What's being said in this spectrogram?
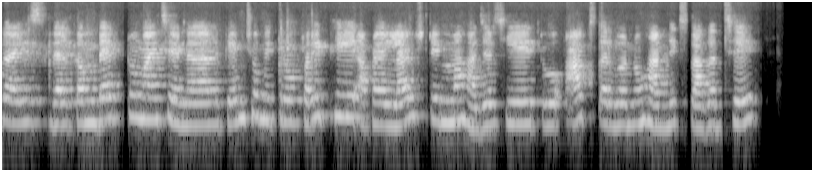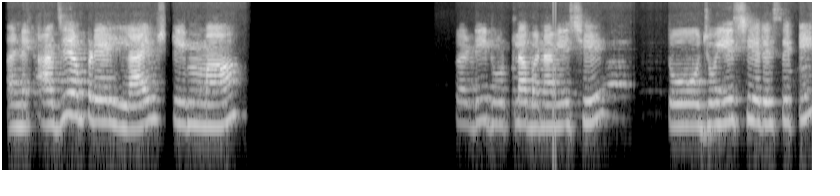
Guys welcome back to my channel કેમ છો મિત્રો? ફરીથી આપણે લાઈવ સ્ટ્રીમમાં હાજર છીએ તો આપ સર્વનું હાર્દિક સ્વાગત છે. અને આજે આપણે લાઈવ સ્ટ્રીમમાં કઢી રોટલા બનાવીએ છીએ. તો જોઈએ છીએ રેસીપી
